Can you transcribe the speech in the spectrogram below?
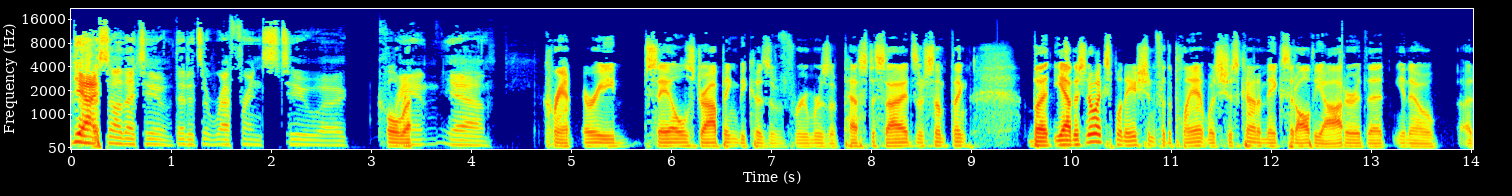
Yeah, I saw that too. That it's a reference to uh, Full re- yeah. cranberry sales dropping because of rumors of pesticides or something. But yeah, there's no explanation for the plant, which just kind of makes it all the odder that you know uh,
